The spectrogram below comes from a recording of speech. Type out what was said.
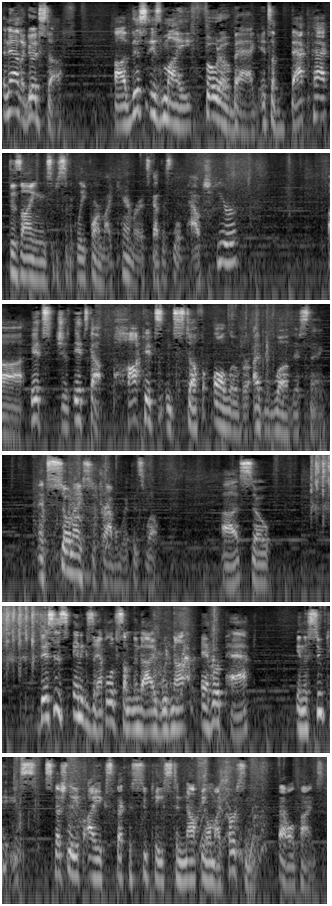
And now the good stuff. Uh, this is my photo bag. It's a backpack designed specifically for my camera. It's got this little pouch here. Uh, it's just, it's got pockets and stuff all over. I love this thing. And it's so nice to travel with as well. Uh, so this is an example of something that I would not ever pack in the suitcase, especially if I expect the suitcase to not be on my person at all times.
